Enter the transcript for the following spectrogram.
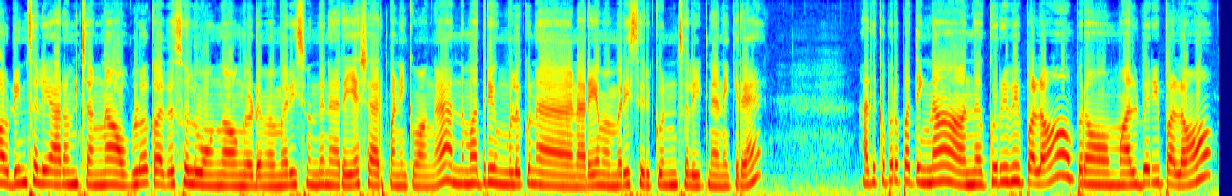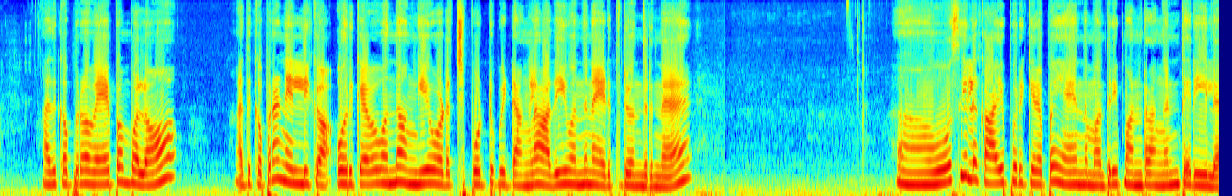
அப்படின்னு சொல்லி ஆரம்பித்தாங்கன்னா அவ்வளோ கதை சொல்லுவாங்க. அவங்களோட மெமரிஸ் வந்து நிறைய ஷேர் பண்ணிக்குவாங்க. அந்த மாதிரி உங்களுக்கும் நான் நிறைய மெமரிஸ் இருக்குன்னு சொல்லிட்டு நினைக்கிறேன். அதுக்கப்புறம் பார்த்திங்கன்னா அந்த குருவி பழம் அப்புறம் மல்பெரி பழம் அதுக்கப்புறம் வேப்பம்பழம் அதுக்கப்புறம் நெல்லிக்காய். ஒரு கிவை வந்து அங்கேயே உடச்சி போட்டு போயிட்டாங்களா? அதையும் வந்து நான் எடுத்துகிட்டு வந்திருந்தேன். ஓசியில் காய் பொறிக்கிறப்ப ஏன் இந்த மாதிரி பண்ணுறாங்கன்னு தெரியல.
